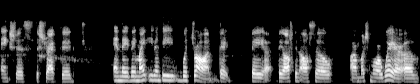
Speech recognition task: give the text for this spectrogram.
anxious, distracted, and they, they might even be withdrawn. They, they, uh, they often also are much more aware of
